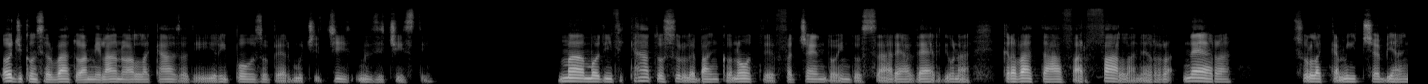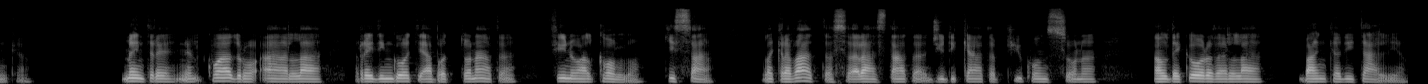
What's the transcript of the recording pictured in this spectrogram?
oggi conservato a Milano alla casa di riposo per musicisti, ma modificato sulle banconote facendo indossare a Verdi una cravatta a farfalla nera sulla camicia bianca, mentre nel quadro ha la redingote abbottonata fino al collo, chissà, la cravatta sarà stata giudicata più consona al decoro della Banca d'Italia.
